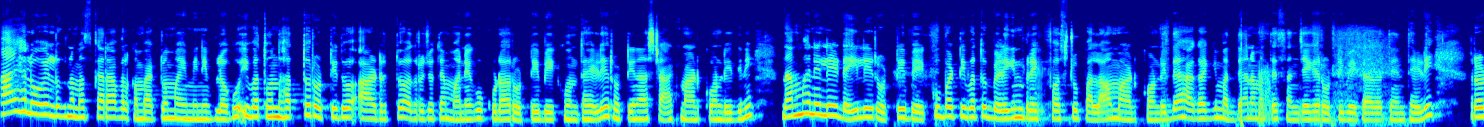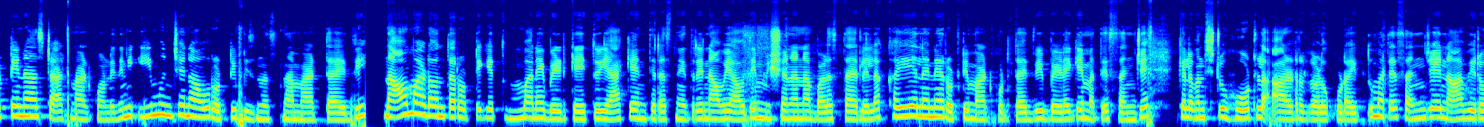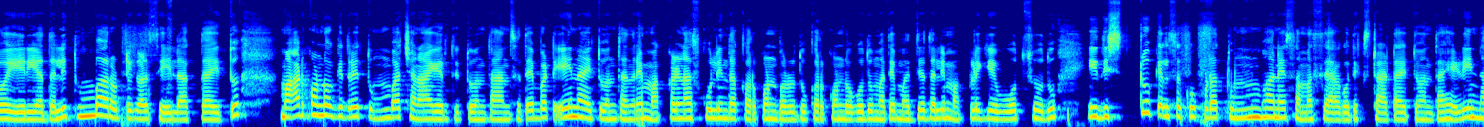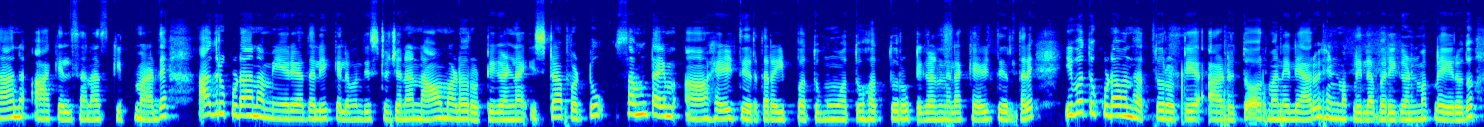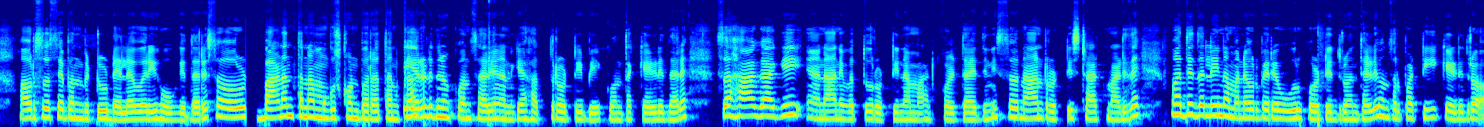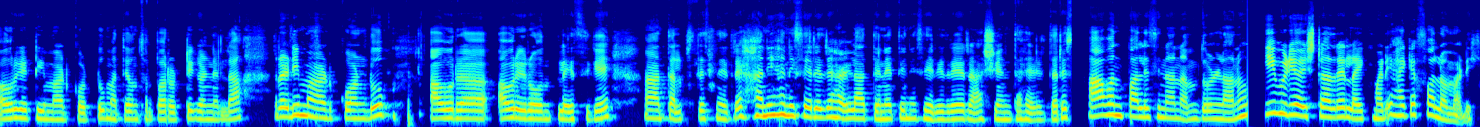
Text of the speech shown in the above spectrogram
Hi, hello ಎಲ್ರಿಗೂ ನಮಸ್ಕಾರ. Welcome back to my mini vlog ಇವತ್ತೊಂದು ಹತ್ತು ರೊಟ್ಟಿದು ಆರ್ಡರ್ ಇತ್ತು. ಅದ್ರ ಜೊತೆ ಮನೆಗೂ ಕೂಡ ರೊಟ್ಟಿ ಬೇಕು ಅಂತ ಹೇಳಿ ರೊಟ್ಟಿನ ಸ್ಟಾರ್ಟ್ ಮಾಡ್ಕೊಂಡಿದ್ದೀನಿ. ನಮ್ಮ ಮನೇಲಿ ಡೈಲಿ ರೊಟ್ಟಿ ಬೇಕು ಬಟ್ ಇವತ್ತು ಬೆಳಗಿನ ಬ್ರೇಕ್ಫಾಸ್ಟು ಪಲಾವ್ ಮಾಡ್ಕೊಂಡಿದ್ದೆ. ಹಾಗಾಗಿ ಮಧ್ಯಾಹ್ನ ಮತ್ತು ಸಂಜೆಗೆ ರೊಟ್ಟಿ ಬೇಕಾಗುತ್ತೆ ಅಂತ ಹೇಳಿ ರೊಟ್ಟಿನ ಸ್ಟಾರ್ಟ್ ಮಾಡ್ಕೊಂಡಿದ್ದೀನಿ. ಈ ಮುಂಚೆ ನಾವು ರೊಟ್ಟಿ ಬಿಸ್ನೆಸ್ನ ಮಾಡ್ತಾ ಇದ್ವಿ. ನಾವು ಮಾಡೋವಂಥ ರೊಟ್ಟಿಗೆ ತುಂಬಾ ಬೇಡಿಕೆ ಇತ್ತು. ಯಾಕೆ ಅಂತೀರ ಸ್ನೇಹಿತರೆ, ನಾವು ಯಾವುದೇ ಮಿಷನನ್ನು ಬಳಸ್ತಾ ಇರಲಿಲ್ಲ. ಕೈಯಲ್ಲೇ ರೊಟ್ಟಿ ಮಾಡಿಕೊಡ್ತಾ ಇದ್ವಿ. ಬೆಳಗ್ಗೆ ಮತ್ತು ಸಂಜೆ ಕೆಲವೊಂದಿಷ್ಟು ಹೋಟ್ಲ್ ಆರ್ಡ್ರ್ಗಳು ಕೂಡ ಇತ್ತು. ಮತ್ತು ಸಂಜೆ ನಾವಿರೋ ಏರಿಯಾದಲ್ಲಿ ತುಂಬ ರೊಟ್ಟಿಗಳು ಸೇಲ್ ಆಗ್ತಾ ಇತ್ತು. ಮಾಡ್ಕೊಂಡು ಹೋಗಿದ್ರೆ ತುಂಬ ಚೆನ್ನಾಗಿರ್ತಿತ್ತು ಅಂತ ಅನಿಸುತ್ತೆ. ಬಟ್ ಏನಾಯಿತು ಅಂತಂದರೆ, ಮಕ್ಕಳನ್ನ ಸ್ಕೂಲಿಂದ ಕರ್ಕೊಂಡು ಬರೋದು, ಕರ್ಕೊಂಡು ಹೋಗೋದು, ಮತ್ತು ಮಧ್ಯದಲ್ಲಿ ಮಕ್ಕಳಿಗೆ ಓದಿಸೋದು, ಇದಿಷ್ಟು ಕೆಲಸಕ್ಕೂ ಕೂಡ ತುಂಬಾ ಸಮಸ್ಯೆ ಆಗೋದಕ್ಕೆ ಸ್ಟಾರ್ಟ್ ಆಯಿತು ಅಂತ ಹೇಳಿ ನಾನು ಆ ಕೆಲಸನ ಸ್ಕಿಟ್ ಮಾಡಿದೆ. ಆದರೂ ಕೂಡ ನಮ್ಮ ಏರಿಯಾದಲ್ಲಿ ಕೆಲವೊಂದಿಷ್ಟು ಜನ ನಾವು ಮಾಡೋ ರೊಟ್ಟಿಗಳನ್ನ ಇಷ್ಟಪಟ್ಟು ಸಮ್ ಟೈಮ್ ಹೇಳ್ತಿರ್ತಾರೆ. ಇಪ್ಪತ್ತು, ಮೂವತ್ತು, ಹತ್ತು ರೊಟ್ಟಿಗಳನ್ನೆಲ್ಲ ಕೇಳ್ತಿರ್ತಾರೆ. ಇವತ್ತು ಕೂಡ ಒಂದು ಹತ್ತು ರೊಟ್ಟಿ ಆರ್ಡ್ರಿತ್ತು ಅವ್ರ ಮನೇಲಿ ಯಾರೂ ಹೆಣ್ಮಕ್ಳಿಲ್ಲ, ಬರೀ ಗಂಡು ಮಕ್ಕಳೇ ಇರೋದು. ಅವ್ರ ಸೊಸೆ ಬಂದುಬಿಟ್ಟು ಡೆಲಿವರಿ ಹೋಗಿದ್ದಾರೆ. ಸೊ ಅವ್ರು ಬಾಣಂತನ ಮುಗಿಸ್ಕೊಂಡು ಬರೋ ತನಕ ಎರಡು ದಿನಕ್ಕೊಂದ್ಸಾರಿ ನನಗೆ ಹತ್ತು ರೊಟ್ಟಿ ಬೇಕು ಅಂತ ಕೇಳಿದ್ದಾರೆ. ಸೊ ಹಾಗಾಗಿ ನಾನಿವತ್ತು ರೊಟ್ಟಿನ ಮಾಡ್ಕೊಳ್ತಾ ಇದ್ದೀನಿ. ಸೊ ನಾನು ರೊಟ್ಟಿ ಸ್ಟಾರ್ಟ್ ಮಾಡಿದೆ. ಮಧ್ಯದಲ್ಲಿ ನಮ್ಮ ಮನೆಯವ್ರು ಬೇರೆ ಊರಿಗೆ ಹೊರಟಿದ್ರು ಅಂತೇಳಿ ಒಂದು ಸ್ವಲ್ಪ ಟೀ ಕೇಳಿದರು. ಅವ್ರಿಗೆ ಟೀ ಮಾಡಿಕೊಟ್ಟು ಮತ್ತು ಒಂದು ಸ್ವಲ್ಪ ರೊಟ್ಟಿಗಳನ್ನೆಲ್ಲ ರೆಡಿ ಮಾಡಿಕೊಂಡು ಅವರ ಅವರಿರೋ ಒಂದು ಪ್ಲೇಸಿಗೆ ತಲುಪಿಸಿದೆ ಸ್ನೇಹಿತರೆ. ಹನಿ ಹನಿ ಸೇರಿದರೆ ಹಳ್ಳ, ತೆನೆ ತೆನೆ ಸೇರಿದರೆ ರಾಶಿ ಅಂತ ಹೇಳ್ತಾರೆ. ಆ ಒಂದು ಪಾಲಿಸಿನ ನಮ್ದೋಳು ನಾನು. ಈ ವಿಡಿಯೋ ಇಷ್ಟ ಆದರೆ ಲೈಕ್ ಮಾಡಿ, ಹಾಗೆ ಫಾಲೋ ಮಾಡಿ.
